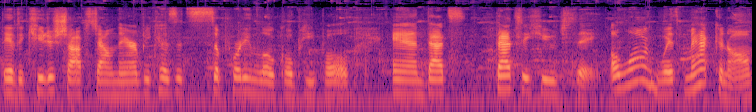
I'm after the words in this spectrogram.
They have the cutest shops down there because it's supporting local people, and that's that's a huge thing. Along with Mackinac,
